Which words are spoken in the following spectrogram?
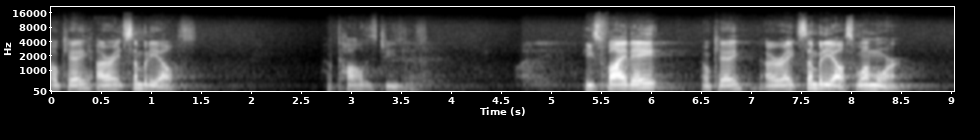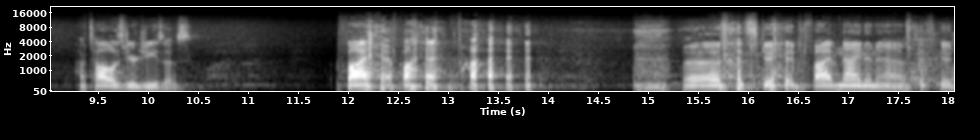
Okay, all right. Somebody else. How tall is Jesus? He's five eight. Okay, all right. Somebody else. One more. How tall is your Jesus? Five five five. Uh, that's good. Five nine and a half. That's good.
